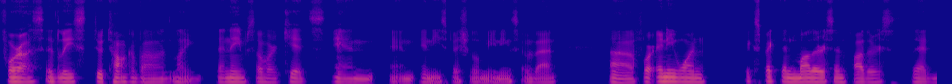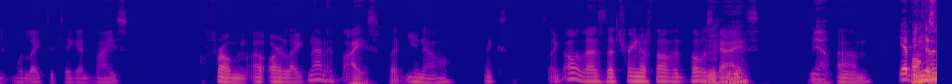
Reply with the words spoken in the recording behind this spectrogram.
for us at least to talk about like the names of our kids and and any special meanings of that. Uh, for anyone expectant mothers and fathers that would like to take advice from uh, or like not advice, but you know, like it's like oh that's the train of thought of those Mhm. guys. Yeah. Um, Yeah, because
